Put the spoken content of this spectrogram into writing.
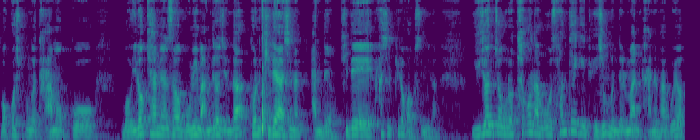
먹고 싶은 거 다 먹고 뭐 이렇게 하면서 몸이 만들어진다? 그건 기대하시면 안 돼요. 기대하실 필요가 없습니다. 유전적으로 타고나고 선택이 되신 분들만 가능하고요.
